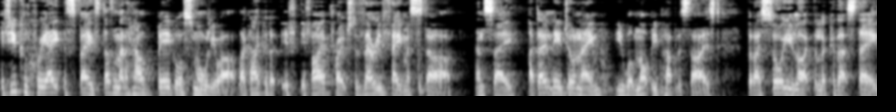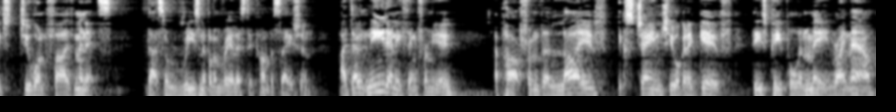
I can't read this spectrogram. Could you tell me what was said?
if you can create a space, doesn't matter how big or small you are. Like I could, if if I approached a very famous star and say, "I don't need your name, you will not be publicized, but I saw you like the look of that stage. Do you want five minutes?" That's a reasonable and realistic conversation. I don't need anything from you apart from the live exchange you're going to give these people and me right now,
